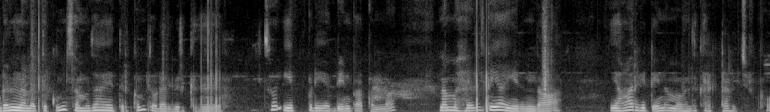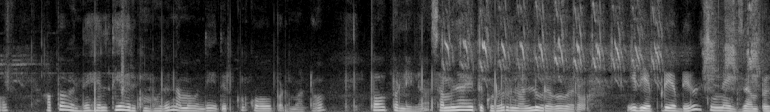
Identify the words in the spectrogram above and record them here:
உடல் நலத்துக்கும் சமுதாயத்திற்கும் தொடர்பு இருக்குது. ஸோ எப்படி அப்படின்னு பார்த்தோம்னா நம்ம ஹெல்த்தியாக இருந்தால் யார்கிட்டையும் நம்ம வந்து கரெக்டாக வச்சுருப்போம். அப்போ வந்து ஹெல்த்தியாக இருக்கும்போது நம்ம வந்து எதற்கும் கோவப்பட மாட்டோம். கோவப்படலைன்னா சமுதாயத்துக்கூட ஒரு நல்லுறவு வரும். இது எப்படி அப்படின்னு ஒரு சின்ன எக்ஸாம்பிள்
